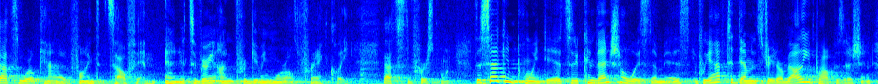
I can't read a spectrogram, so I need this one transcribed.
That's the world Canada finds itself in, and it's a very unforgiving world, frankly. That's the first point. The second point is the conventional wisdom is if we have to demonstrate our value proposition,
